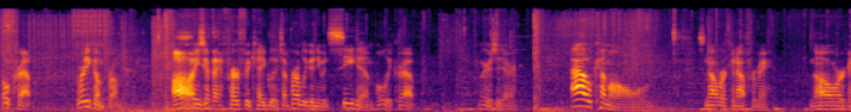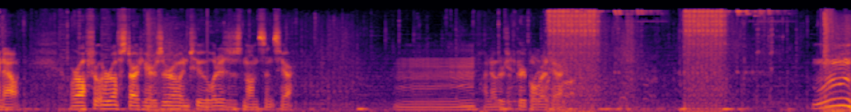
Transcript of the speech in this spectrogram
Oh crap. Where'd he come from? Oh, he's got that perfect head glitch. I probably couldn't even see him. Holy crap. Where is he there? Oh, come on. It's not working out for me. Not working out. We're off to a rough start here. Zero and two. What is this nonsense here? Hmm. I know there's a purple right here. Mmm.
